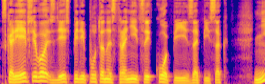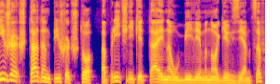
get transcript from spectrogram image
Скорее всего, здесь перепутаны страницы копии записок. Ниже Штаден пишет, что опричники тайно убили многих земцев,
